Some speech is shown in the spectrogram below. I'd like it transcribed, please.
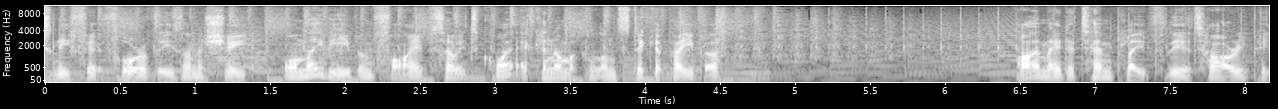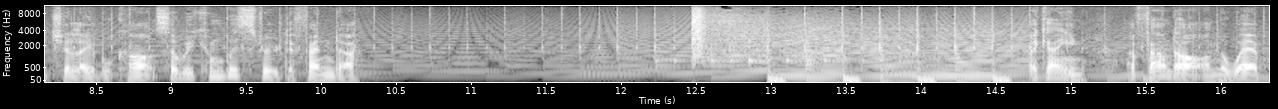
Easily fit four of these on a sheet, or maybe even five, so it's quite economical on sticker paper. I made a template for the Atari picture label cart so we can whiz through Defender. Again, I found art on the web.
